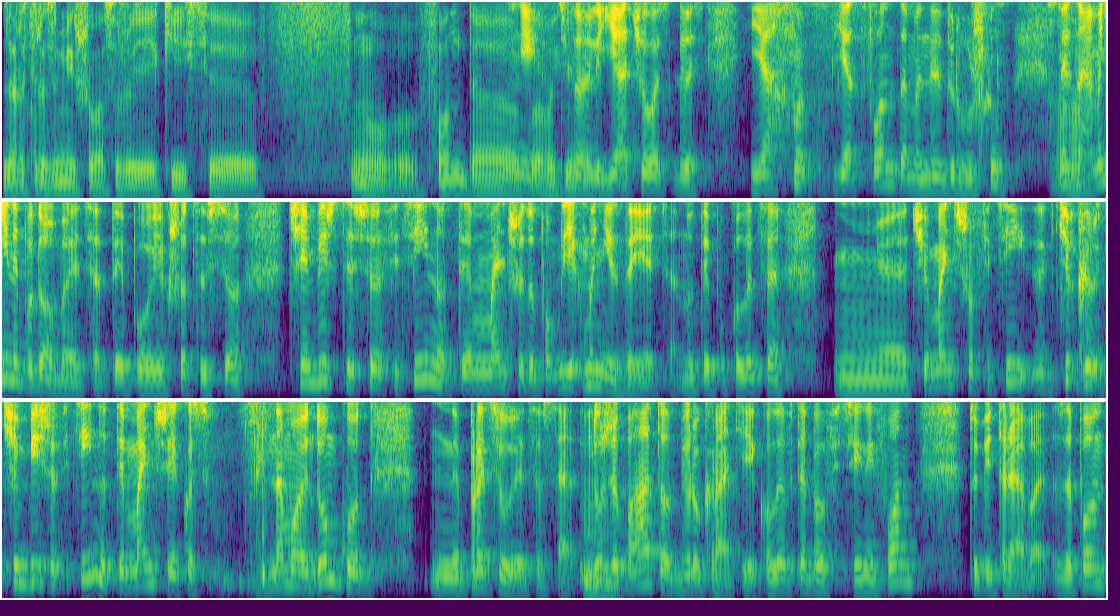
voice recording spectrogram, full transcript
Зараз розумію, що у вас вже є якийсь е, ну, фонд да, Ні, взагалі, я чогось дивись, я, от, я з фондами не дружу. Не знаю, мені не подобається. Типу, якщо це все. Чим більше це все офіційно, тим менше допомоги. Як мені здається. Ну, типу, коли це е, чим менше офіційно, чим більше офіційно, тим менше якось, на мою думку, працює це все. Дуже багато бюрократії. Коли в тебе офіційний фонд, тобі треба. Запомни,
